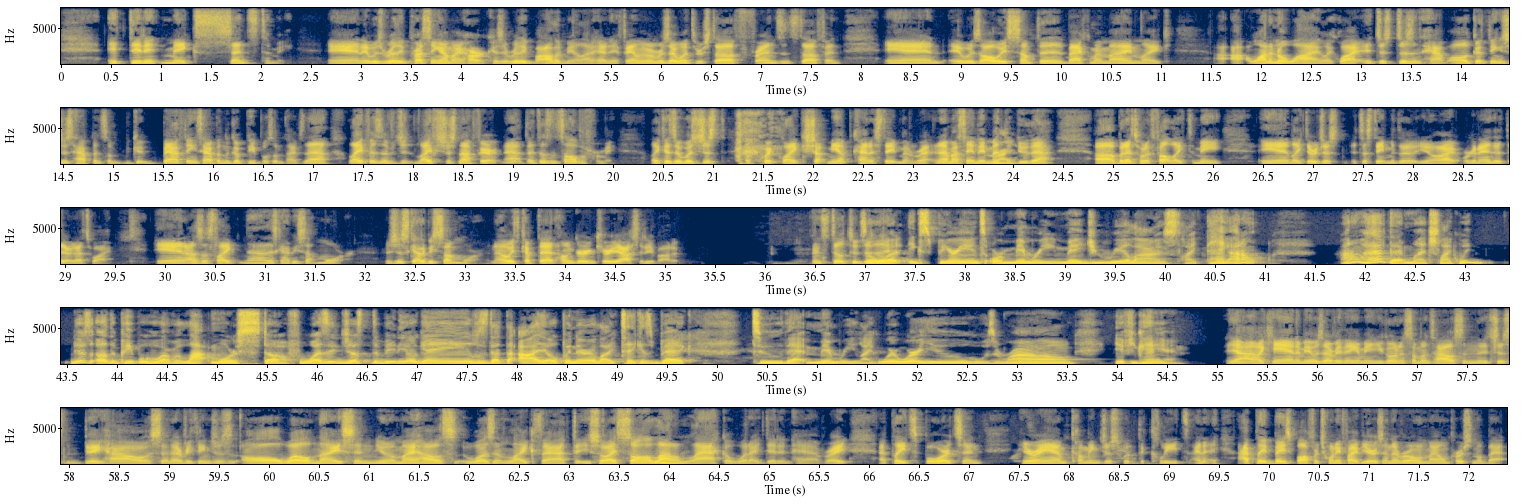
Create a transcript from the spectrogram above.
it didn't make sense to me, and it was really pressing on my heart because it really bothered me a lot. I had family members that went through stuff, friends and stuff, and and it was always something in the back of my mind, like I, I want to know why. Like why it just doesn't happen. All good things just happen. Some good bad things happen to good people sometimes. Nah, life isn't. Life's just not fair. Nah, that doesn't solve it for me. Like, because it was just a quick like shut me up kind of statement. right? And I'm not saying they meant to do that, uh, but that's what it felt like to me. And like they're just it's a statement that you know, all right, we're gonna end it there. That's why. And I was just like, nah, there's got to be something more. There's just got to be something more. And I always kept that hunger and curiosity about it. And still to so today. what experience or memory made you realize like dang i don't i don't have that much like we there's other people who have a lot more stuff was it just the video games was that the eye opener like take us back to that memory like where were you who was around if you can Yeah, I can. I mean, it was everything. I mean, you go into someone's house and it's just a big house and everything just all well nice. And, you know, my house wasn't like that. That- So I saw a lot of Mm. lack of what I didn't have, right? I played sports and here I am coming just with the cleats. And I played baseball for 25 years. I never owned my own personal bat.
